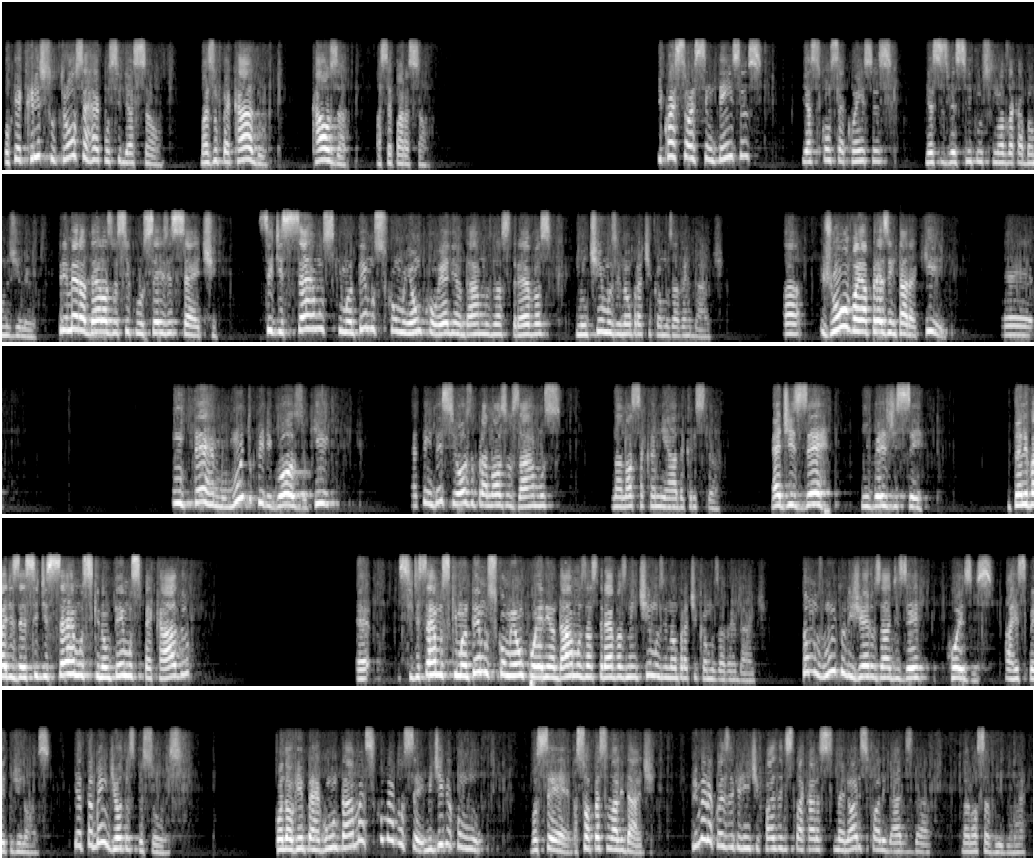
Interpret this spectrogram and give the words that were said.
Porque Cristo trouxe a reconciliação, mas o pecado causa a separação. E quais são as sentenças e as consequências nesses versículos que nós acabamos de ler? Primeira delas, versículos 6 e 7. Se dissermos que mantemos comunhão com Ele e andarmos nas trevas, mentimos e não praticamos a verdade. Ah, João vai apresentar aqui é, um termo muito perigoso que é tendencioso para nós usarmos na nossa caminhada cristã. É dizer em vez de ser. Então ele vai dizer: se dissermos que não temos pecado, é, se dissermos que mantemos comunhão com Ele e andarmos nas trevas, mentimos e não praticamos a verdade. Somos muito ligeiros a dizer coisas a respeito de nós e é também de outras pessoas. Quando alguém pergunta, ah, mas como é você? Me diga como você é, a sua personalidade. A primeira coisa que a gente faz é destacar as melhores qualidades da, da nossa vida, né?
